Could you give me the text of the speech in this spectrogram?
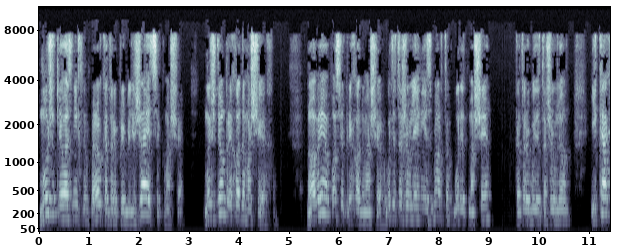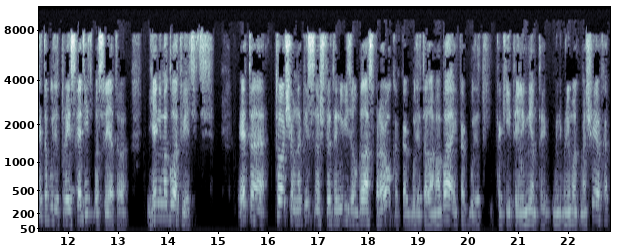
Может ли возникнуть пророк, который приближается к Маше? Мы ждем прихода Машеха. Но во время после прихода Машеха будет оживление из мертвых, будет Маше, который будет оживлен. И как это будет происходить после этого, я не могу ответить. Это то, о чем написано, что это не видел глаз пророка, как будет Аламаба, и как будут какие-то элементы времен Машеха.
